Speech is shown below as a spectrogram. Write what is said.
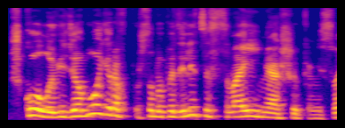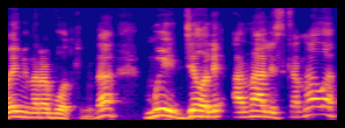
школу видеоблогеров, чтобы поделиться своими ошибками, своими наработками, да, мы делали анализ канала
